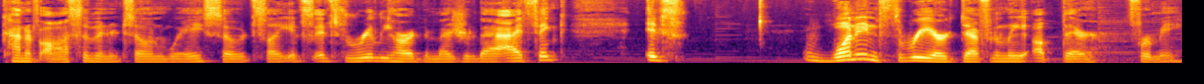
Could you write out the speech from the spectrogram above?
kind of awesome in its own way. So it's like it's it's really hard to measure that. I think it's one and three are definitely up there for me.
